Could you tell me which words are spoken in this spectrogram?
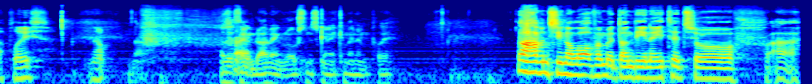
a place? No. no. I don't Sorry. think I think Ralston's going to come in and play. I haven't seen a lot of him at Dundee United, so I,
